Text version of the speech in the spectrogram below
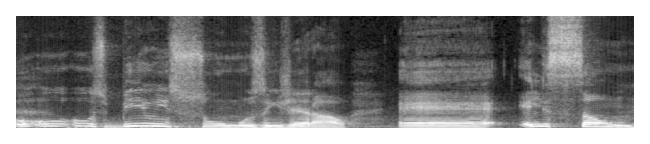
O, o, os bioinsumos, em geral, é, eles são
